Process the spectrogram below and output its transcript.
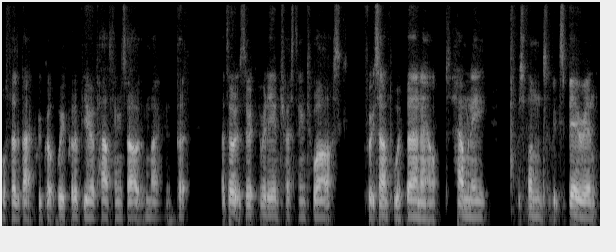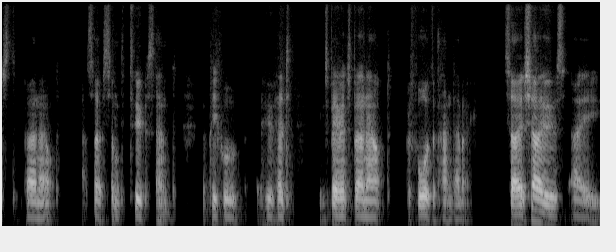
or further back. We've got we've got a view of how things are at the moment, but I thought it's really interesting to ask, for example, with burnout, how many respondents have experienced burnout? So 72% of people who had experienced burnout before the pandemic. So it shows a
